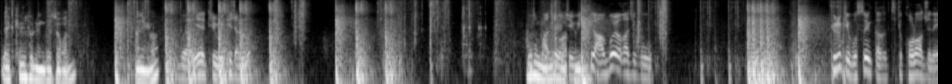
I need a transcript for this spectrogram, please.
맥캠 소리인데, 저건? 아닌가? 뭐야 얘네 딜 왜 이렇게 잘 넣어? 한점 맞은 맞아요 것제 같은데. 위치가 안 보여가지고 그렇게 못 쏘니까 직접 걸어와 주네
